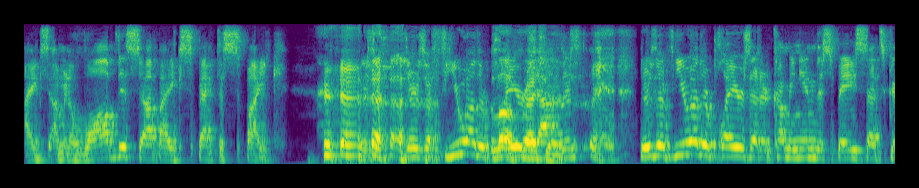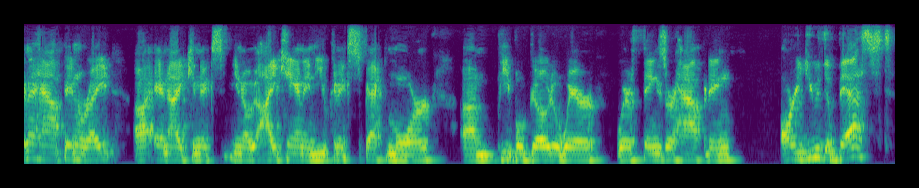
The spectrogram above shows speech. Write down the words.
I, am going to lob this up. I expect a spike. there's, a, there's a few other players out, there's, there's a few other players that are coming into space that's going to happen right uh, and i can ex, you know i can and you can expect more um, people go to where where things are happening are you the best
